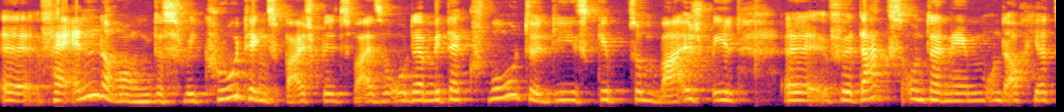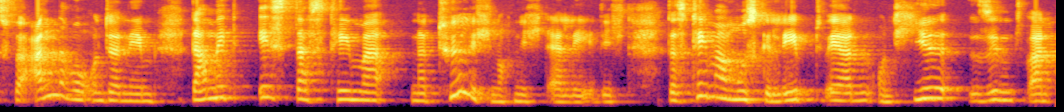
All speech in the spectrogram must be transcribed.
äh, Veränderung des Recruitings beispielsweise oder mit der Quote, die es gibt, zum Beispiel äh, für DAX-Unternehmen und auch jetzt für andere Unternehmen. Damit ist das Thema natürlich noch nicht erledigt. Das Thema muss gelebt werden und hier sind wir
